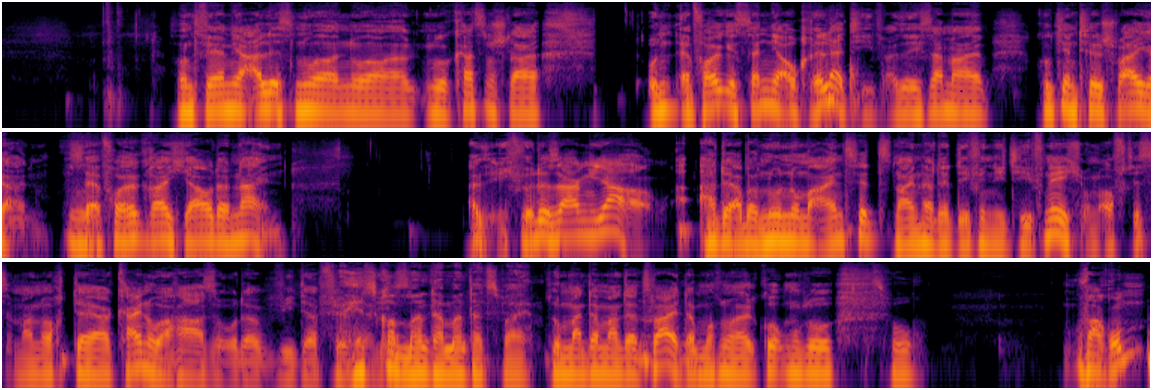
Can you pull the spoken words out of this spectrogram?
Sonst wären ja alles nur, nur, nur Kassenschlager. Und Erfolg ist dann ja auch relativ. Also ich sag mal, guck dir den Till Schweiger an. Ist er mhm. erfolgreich, ja oder nein? Also ich würde sagen, ja. Hat er aber nur Nummer 1 Hits? Nein, hat er definitiv nicht. Und oft ist immer noch der Kainoa-Hase oder wie der Film. Jetzt kommt Manta Manta 2. So Manta Manta 2. Da muss man halt gucken, so. So. Warum?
